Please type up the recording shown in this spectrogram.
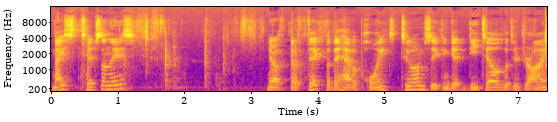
Nice tips on these. You know, they're thick, but they have a point to them, so you can get detailed with your drawing.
